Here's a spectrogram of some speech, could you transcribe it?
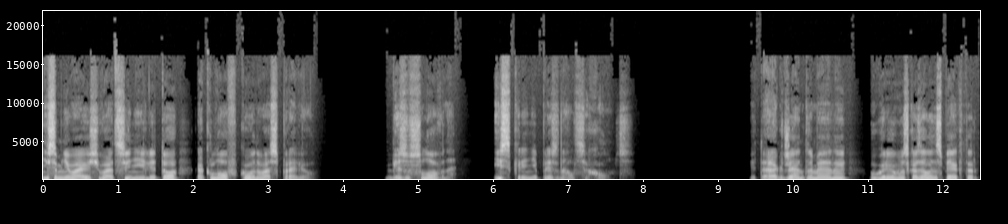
Не сомневаюсь, вы оценили то, как ловко он вас провел. Безусловно, искренне признался Холмс. «Итак, джентльмены», — угрюмо сказал инспектор,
